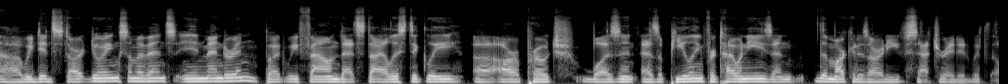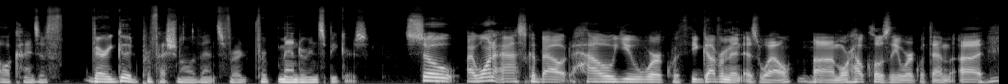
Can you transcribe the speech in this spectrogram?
uh, we did start doing some events in Mandarin, but we found that stylistically, uh, our approach wasn't as appealing for Taiwanese, and the market is already saturated with all kinds of very good professional events for, for Mandarin speakers. So I want to ask about how you work with the government as well, mm-hmm. um, or how closely you work with them. Uh, mm-hmm.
